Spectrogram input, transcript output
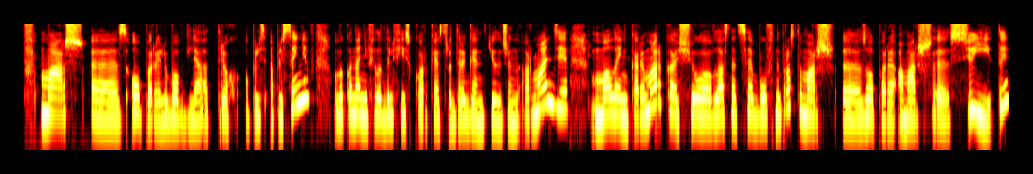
Був марш е, з опери Любов для трьох апельсинів у виконанні філадельфійського оркестру диригент Юджин Орманді. Маленька ремарка, що власне це був не просто марш е, з опери, а марш е, з сюїти,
